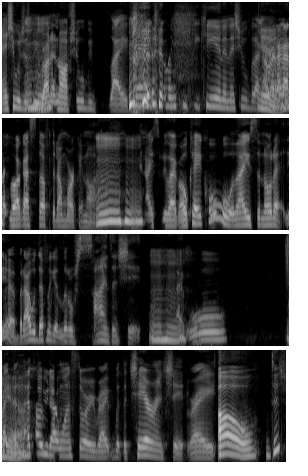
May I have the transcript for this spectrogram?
and she would just Mhm. be running off. She would be like, hey, kiki keying, and then she would be like, all right, I gotta go. I got stuff that I'm working on. Mm-hmm. And I used to be like, okay, cool. And I used to know that, yeah, but I would definitely get little signs and shit. Mm-hmm. Like, ooh. Like the- Yeah. I told you that one story, right? With the chair and shit, right? oh, did you?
